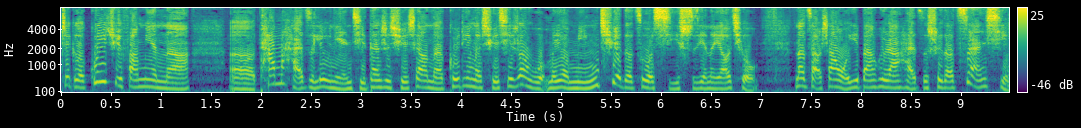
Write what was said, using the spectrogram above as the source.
这个规矩方面呢，呃，他们孩子六年级，但是学校呢规定了学习任务，没有明确的作息时间的要求。那早上我一般会让孩子睡到自然醒，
